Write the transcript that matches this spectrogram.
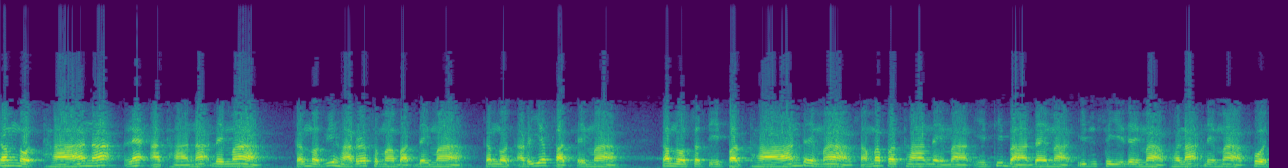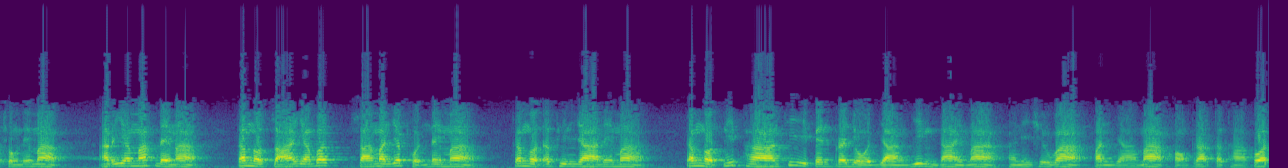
กำหนดฐานะและอัฐานะได้มากกำหนดวิหารสมาบัติได้มากกำหนดอริยสัจได้มาก กำหนดสติปัฏฐานได้มากสัมมาปัฏฐานได้มาก อิทธิบาทได้มาก อินทรีย์ได้มากพละได้มากโพชฌงได้มาก อริยมรรคได้มากกำหนดสายยามสามัญญผลได้มากกำหนดอภิญญาได้มากกำหนดนิพพานที่เป็นประโยชน์อย่างยิ่งได้มาก อันนี้ชื่อว่าปัญญามากของพระตถาคต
